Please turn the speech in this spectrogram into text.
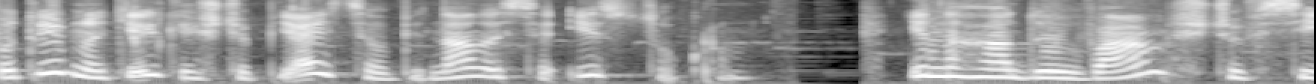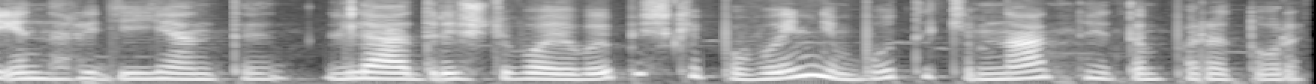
потрібно тільки, щоб яйця об'єдналися із цукром. І нагадую вам, що всі інгредієнти для дріжджової випічки повинні бути кімнатної температури,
